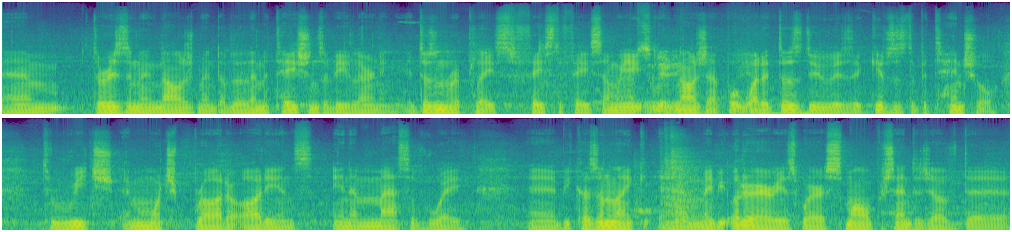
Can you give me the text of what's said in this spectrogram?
um, there is an acknowledgement of the limitations of e-learning. It doesn't replace face-to-face, and we, we, acknowledge that. But what it does do is it gives us the potential to reach a much broader audience in a massive way. Uh, because unlike um, maybe other areas where a small percentage of the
